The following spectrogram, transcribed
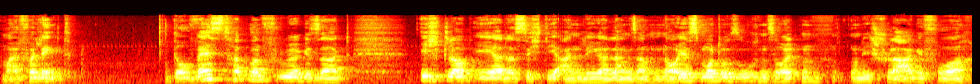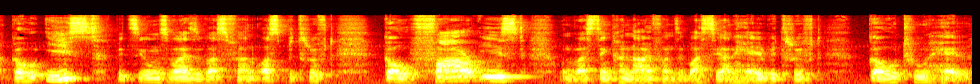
mal verlinkt. Go West hat man früher gesagt. Ich glaube eher, dass sich die Anleger langsam ein neues Motto suchen sollten und ich schlage vor Go East, beziehungsweise was Fernost betrifft, Go Far East und was den Kanal von Sebastian Hell betrifft, Go to Hell.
